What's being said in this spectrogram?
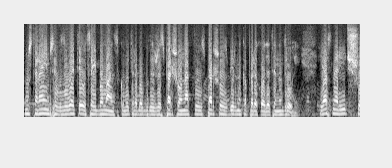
ну, стараємося вловити оцей баланс, коли треба буде вже з першого накладу, з першого збірника переходити на другий. Ясна річ, що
